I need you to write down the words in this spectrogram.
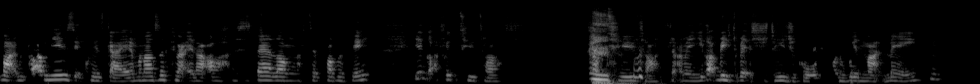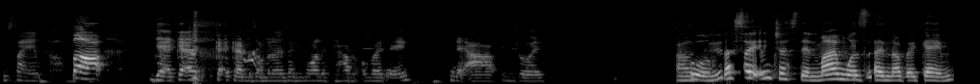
like we've got a music quiz game, and I was looking at it like, oh, this is very long. I have to proper think. You ain't got to think too tough. Not too tough. Do you know what I mean? You got to be a bit strategical if you want to win like me. Just saying. But yeah, get a, get a game of dominoes, everyone, if you haven't already. Put it out, enjoy. Oh, Cool. good. That's so interesting. Mine was another game.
